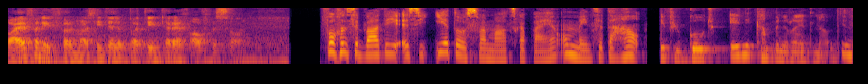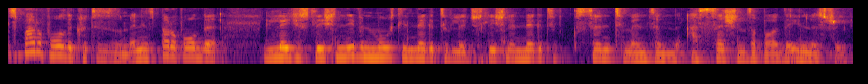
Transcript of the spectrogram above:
Baie van die firmas het hulle patentereg afgestaan. Volgens Sebati is die ethos van maatskappye om mense te help. If you go to any company right now, in spite of all the criticism and in spite of all the legislation, even mostly negative legislation and negative sentiments and assertions about the industry,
